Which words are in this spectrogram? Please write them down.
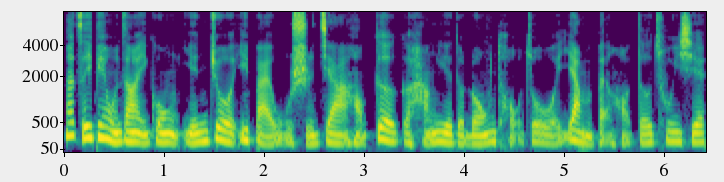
那这一篇文章一共研究一百五十家哈各个行业的龙头作为样本哈，得出一些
